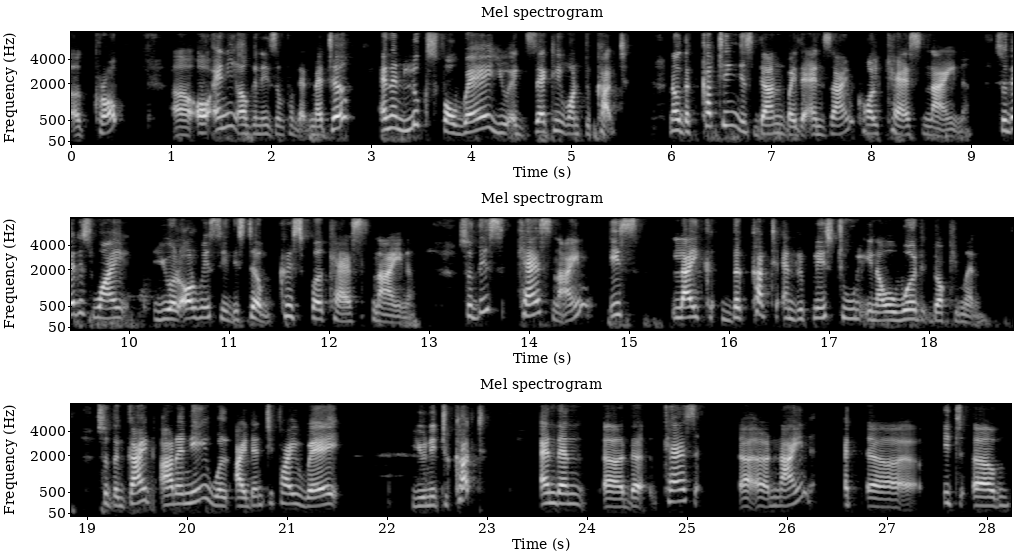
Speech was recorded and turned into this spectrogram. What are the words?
a crop uh, or any organism for that matter and then looks for where you exactly want to cut now the cutting is done by the enzyme called cas9 so that is why you will always see this term crispr cas9 so this cas9 is like the cut and replace tool in our Word document. So the guide RNA will identify where you need to cut. And then uh, the Cas9, uh, uh, it, um,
